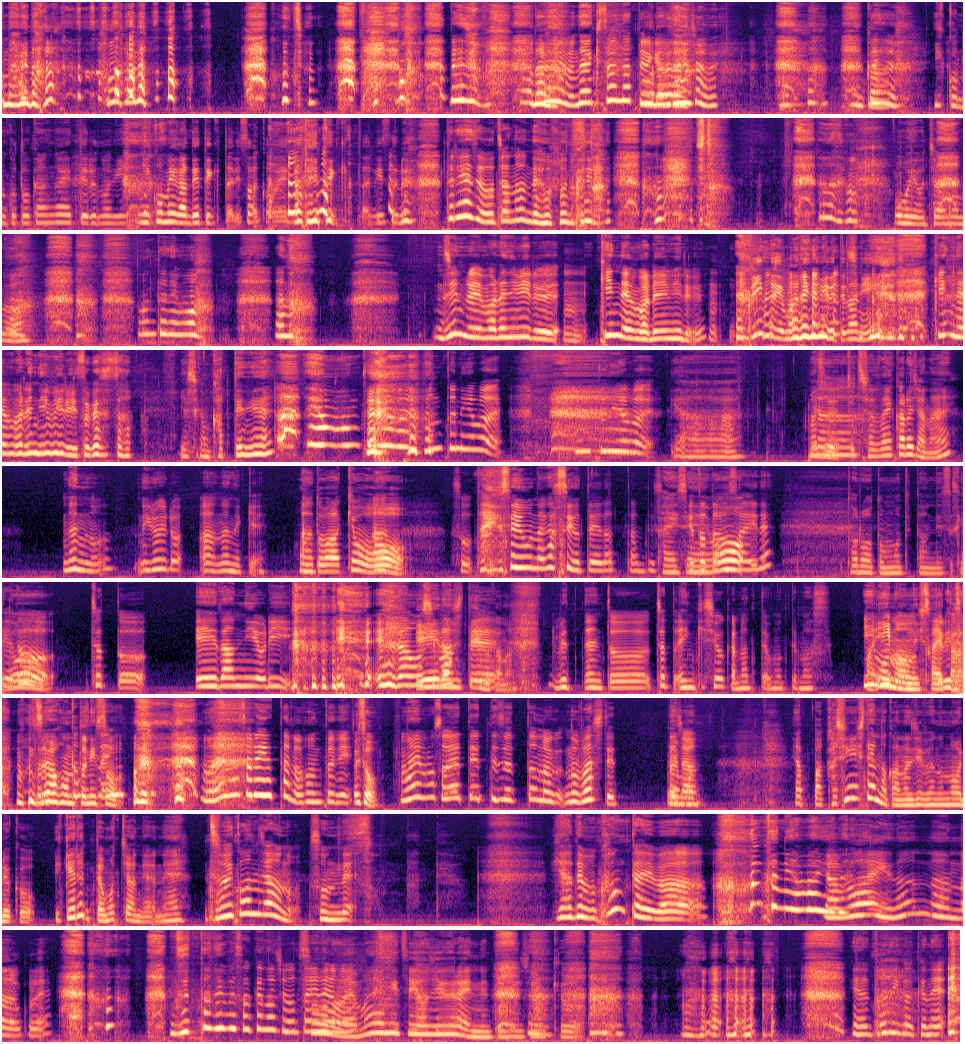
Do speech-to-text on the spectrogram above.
うダメだ。もうダメだ。もうダメだ。大丈夫泣きそうになってるけどもうダメ。大丈夫。なんか大丈夫一個のことを考えてるのに二個目が出てきたり三個目が出てきたりする。とりあえずお茶飲んでよ本当においお茶飲むわ。本当にもうあの人類まれに見るうん。近年まれに見る？人類まれに見るって何？い 近年まれに見る忙しさ。やしかも勝手にね。本当にやばい。本当にやばい。い。やーまずちょっと謝罪からじゃない？何の？いろいろ。あなんだっけ？本当は今日そう対戦を流す予定だったんです。対戦を取ろうと思ってたんですけどちょっと英断により 英断をし英断っましてていうのかな？べえっとちょっと延期しようかなって思ってます。まあいいものにしたいから。それは本当にそう。前もそれ言ったの本当に。嘘。前もそうやって言ってずっとの伸ばしてたじゃん。やっぱ過信してんのかな自分の能力を。いけるって思っちゃうんだよね。詰め込んじゃうのそんで。そいやでも今回はやばい。何なんだろうこれ ずっと寝不足の状態だよね。だね。毎日4時ぐらいに寝てる状況。いやとにかくね。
